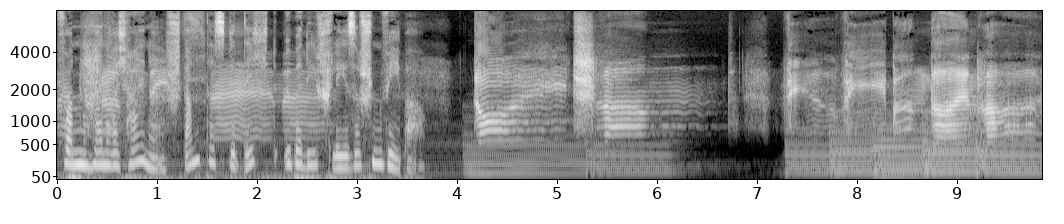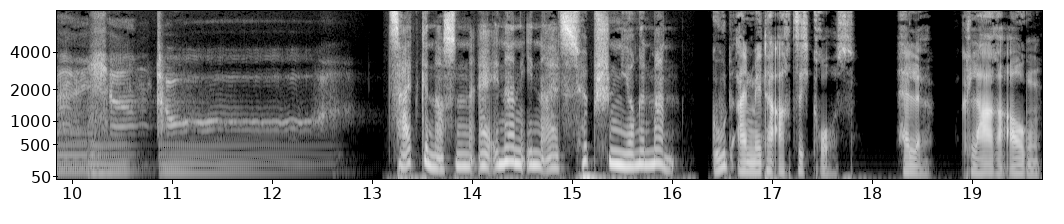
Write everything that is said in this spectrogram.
Von Heinrich Heine stammt das Gedicht über die schlesischen Weber. Deutschland, wir weben dein Leichentuch. Zeitgenossen erinnern ihn als hübschen jungen Mann. Gut 1,80 Meter groß, helle, klare Augen,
